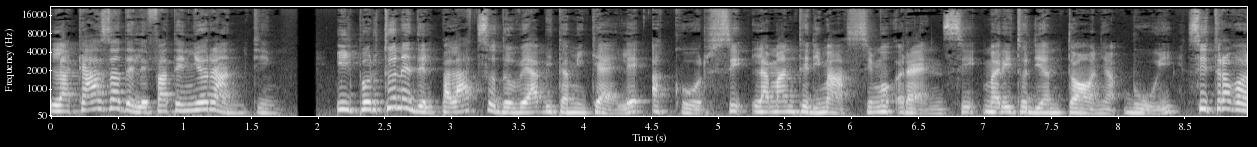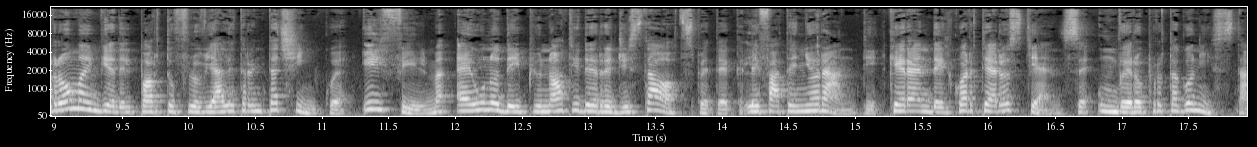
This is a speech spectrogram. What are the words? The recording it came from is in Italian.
La casa delle fate ignoranti. Il portone del palazzo dove abita Michele, a Corsi, l'amante di Massimo, Renzi, marito di Antonia, Bui, si trova a Roma in via del Porto Fluviale 35. Il film è uno dei più noti del regista Ozpetek, Le fate ignoranti, che rende il quartiere ostiense un vero protagonista.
